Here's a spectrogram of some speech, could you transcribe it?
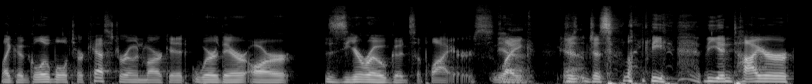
like a global turkesterone market where there are zero good suppliers. Yeah, like yeah. just just like the the entire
